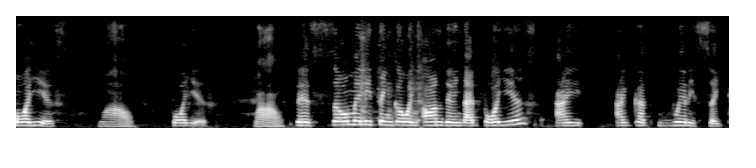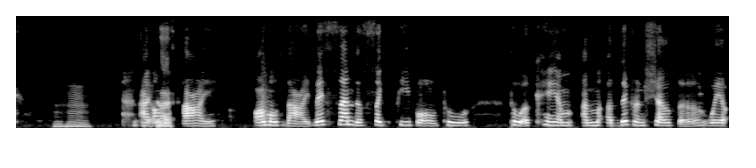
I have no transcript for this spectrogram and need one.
Four years. Wow. Four years. Wow. There's so many things going on during that four years. I I got very sick. Mm-hmm. I Yeah. almost died. Almost died. They send the sick people to to a camp, an, a different shelter where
